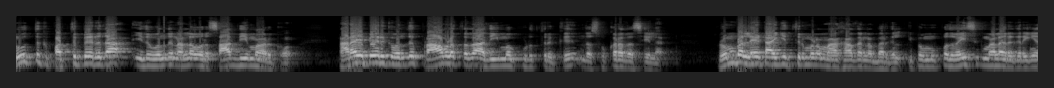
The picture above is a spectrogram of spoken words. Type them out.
நூற்றுக்கு பத்து பேர் தான் இது வந்து நல்ல ஒரு சாத்தியமாக இருக்கும். நிறைய பேருக்கு வந்து ப்ராப்ளத்தை தான் அதிகமாக கொடுத்துருக்கு இந்த சுக்கரதசையில் ரொம்ப லேட்டாகி திருமணம் ஆகாத நபர்கள். இப்போ முப்பது வயசுக்கு மேலே இருக்கிறீங்க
